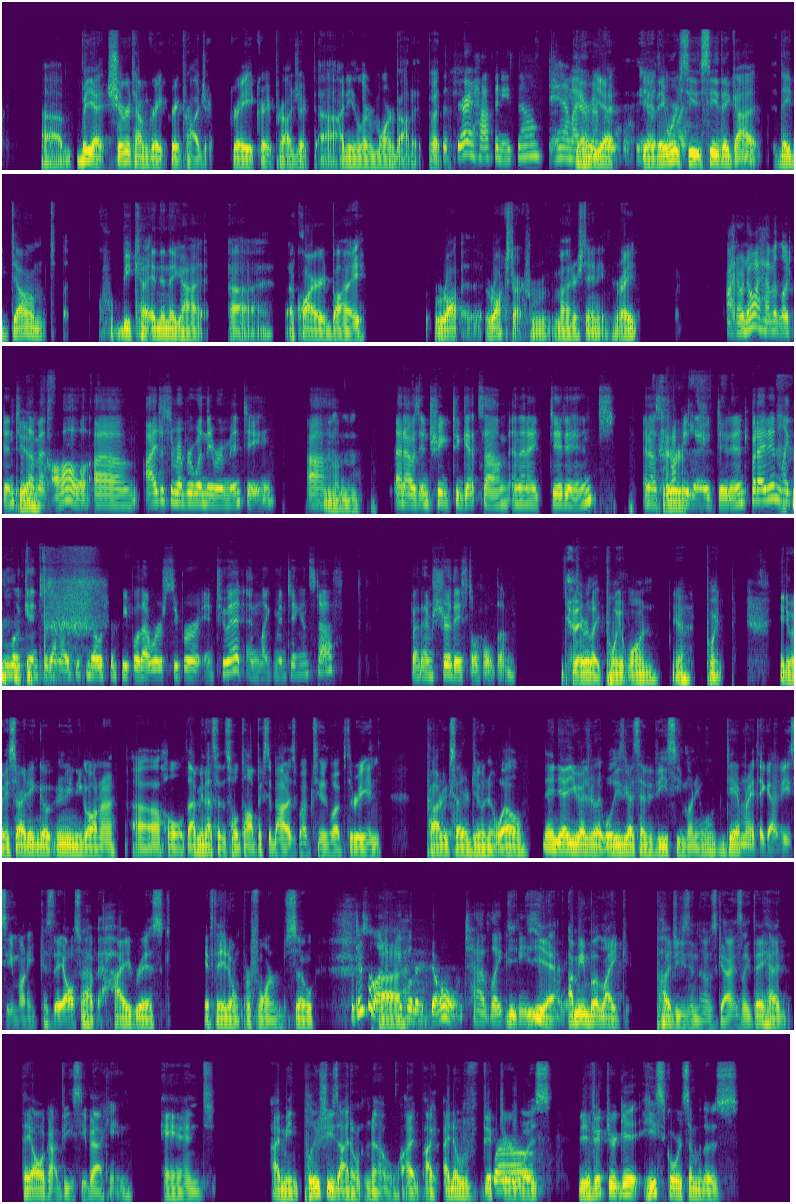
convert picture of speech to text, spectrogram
Um, but yeah, Sugartown, great, great project, great, great project. Uh, I need to learn more about it, but But they're at half an ETH now. Damn, I remember. yeah, yeah, they were. See, see, they got they dumped because, and then they got uh, acquired by Rock, Rockstar, from my understanding, right? I don't know. I haven't looked into Yeah. them at all. Um, I just remember when they were minting, um, Mhm. and I was intrigued to get some, and then I didn't, and I was happy that I didn't. But I didn't like look into them. I just know some people that were super into it and like minting and stuff. But I'm sure they still hold them. Yeah, they were like point one. Yeah, point. Anyway, sorry, I didn't go. I didn't mean to go on a uh, hold. I mean, that's what this whole topic's about: is Web two and Web three and projects that are doing it well. And yeah, you guys are like, well, these guys have VC money. Well, damn right they got VC money because they also have high risk if they don't perform. So But there's a lot Uh, of people that don't have like VC yeah money. i mean but like pudgies and those guys like they had they all got vc backing and i mean plushies i don't know i i, I know victor Well- was did victor get he scored some of those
